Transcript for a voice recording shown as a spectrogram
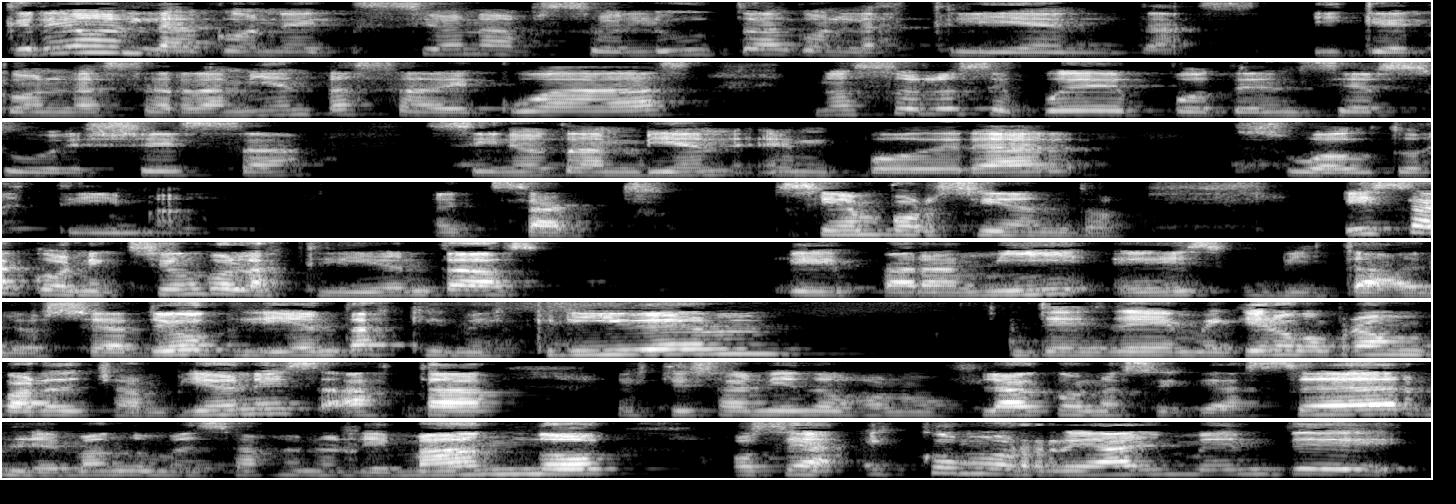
Creo en la conexión absoluta con las clientas y que con las herramientas adecuadas no solo se puede potenciar su belleza, sino también empoderar su autoestima. Exacto, 100%. Esa conexión con las clientas para mí es vital. O sea, tengo clientas que me escriben desde me quiero comprar un par de championes hasta estoy saliendo con un flaco, no sé qué hacer, le mando un mensaje, no le mando. O sea, es como realmente,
